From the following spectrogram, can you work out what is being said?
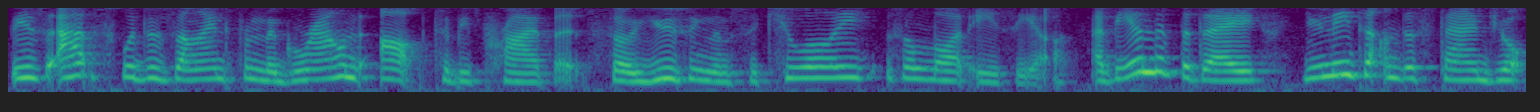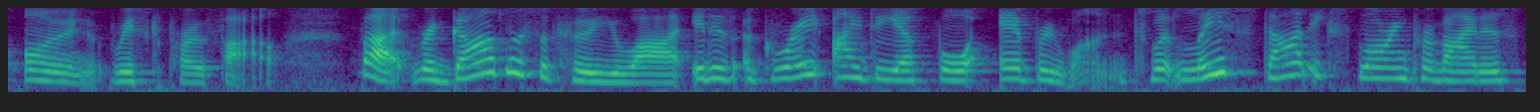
These apps were designed from the ground up to be private, so using them securely is a lot easier. At the end of the day, you need to understand your own risk profile. But regardless of who you are, it is a great idea for everyone to at least start exploring providers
